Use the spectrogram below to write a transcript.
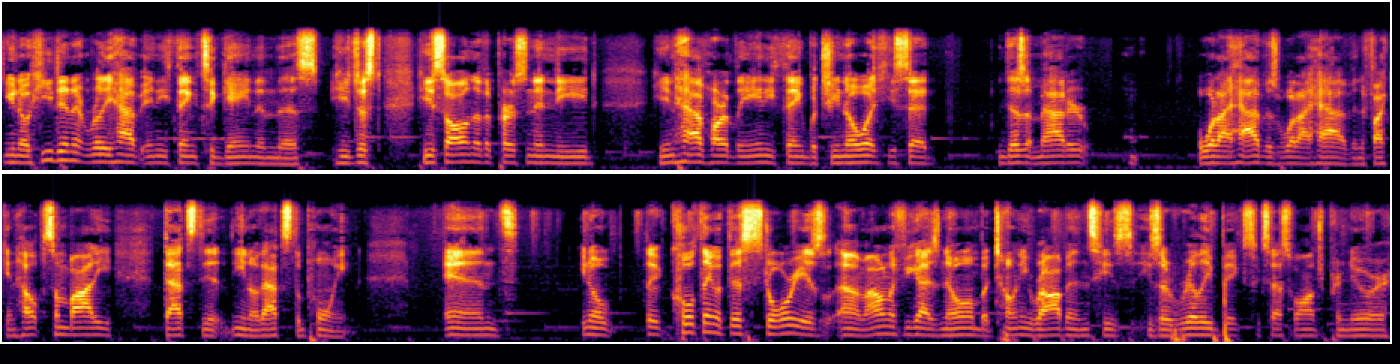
you know, he didn't really have anything to gain in this. He just he saw another person in need. He didn't have hardly anything, but you know what? He said, "It doesn't matter. What I have is what I have, and if I can help somebody, that's the you know that's the point." And you know, the cool thing with this story is um, I don't know if you guys know him, but Tony Robbins, he's he's a really big successful entrepreneur.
